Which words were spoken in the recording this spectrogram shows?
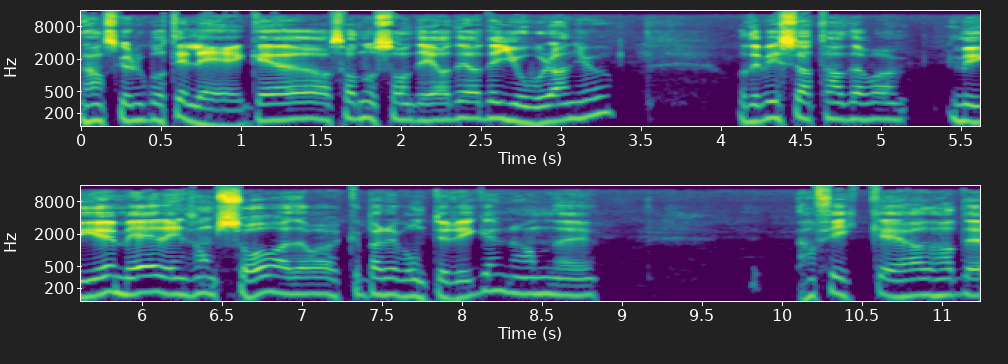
han skulle gå til lege og sånn og sånn, det og det, og det gjorde han jo. Og det viste at det var mye mer enn som så. Det var ikke bare vondt i ryggen. Han, han fikk, han hadde,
